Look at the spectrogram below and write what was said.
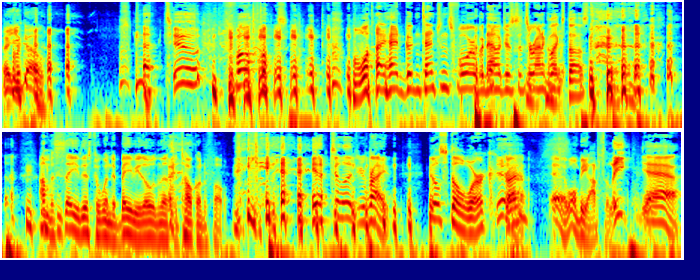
There you go. Two phones. One I had good intentions for, but now it just sits around and collects dust. I'm gonna save this for when the baby's old enough to talk on the phone. yeah, you're right. It'll still work, right? Yeah, it won't be obsolete. Yeah.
